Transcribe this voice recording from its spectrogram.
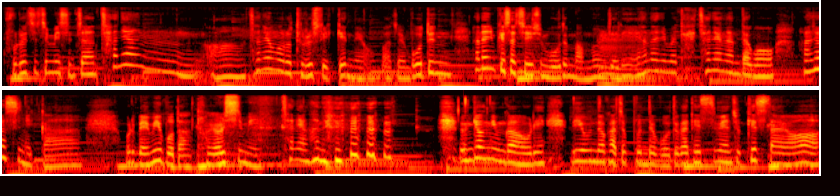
부르짖음이 진짜 찬양, 아 찬양으로 들을 수 있겠네요. 맞아요. 모든 하나님께서 지으신 모든 만물들이 음. 하나님을 다 찬양한다고 하셨으니까 우리 매미보다 더 열심히 찬양하는 은경님과 우리 리움너 가족분들 모두가 됐으면 좋겠어요.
